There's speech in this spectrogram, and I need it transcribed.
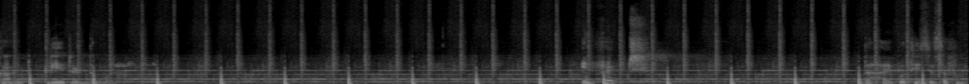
God created the world. Of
